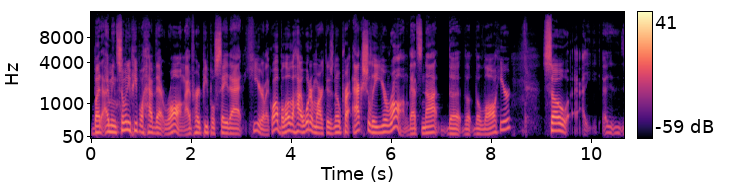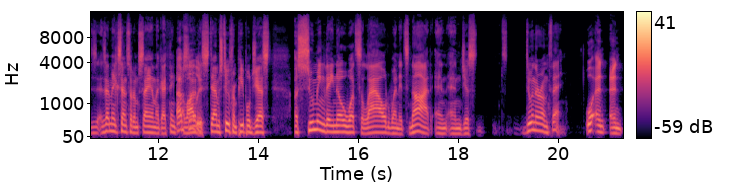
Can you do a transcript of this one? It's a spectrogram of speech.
But I mean, so many people have that wrong. I've heard people say that here, like, "Well, below the high water mark, there's no." Pre-. Actually, you're wrong. That's not the the, the law here. So, does that make sense? What I'm saying? Like, I think a lot of Absolutely. this stems too from people just assuming they know what's allowed when it's not, and and just doing their own thing. Well, and and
